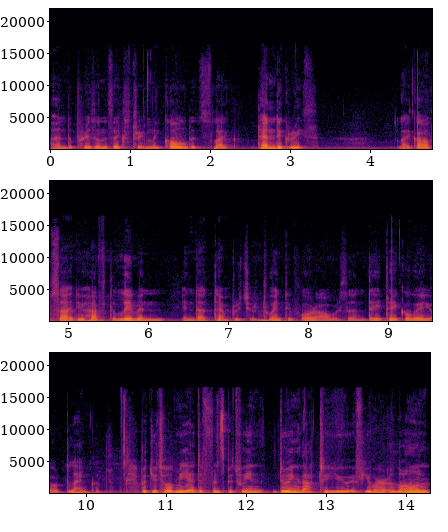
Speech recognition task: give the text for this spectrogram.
and the prison is extremely cold. It's like 10 degrees. Like outside, you have to live in, in that temperature 24 hours, and they take away your blankets. But you told me a difference between doing that to you if you were alone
